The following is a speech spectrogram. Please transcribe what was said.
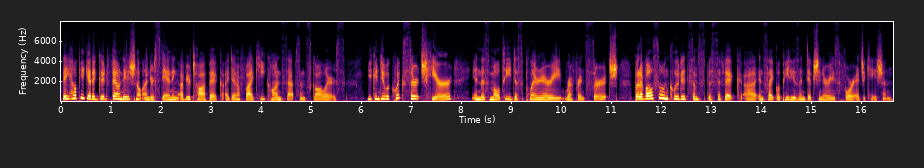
They help you get a good foundational understanding of your topic, identify key concepts and scholars. You can do a quick search here in this multidisciplinary reference search, but I've also included some specific uh, encyclopedias and dictionaries for education.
